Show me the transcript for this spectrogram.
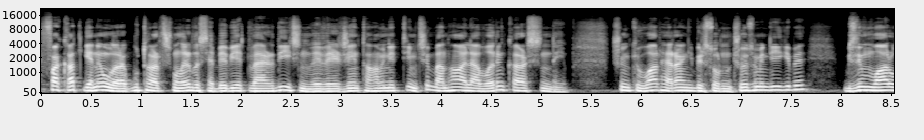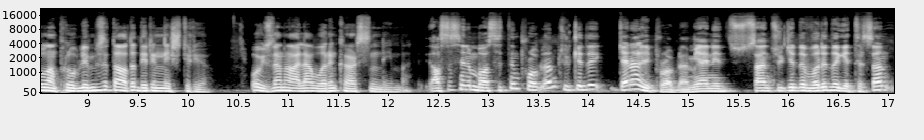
Fakat genel olarak bu tartışmalara da sebebiyet verdiği için ve vereceğini tahmin ettiğim için ben hala VAR'ın karşısındayım. Çünkü VAR herhangi bir sorunu çözmediği gibi bizim var olan problemimizi daha da derinleştiriyor. O yüzden hala VAR'ın karşısındayım ben. Aslında senin bahsettiğin problem Türkiye'de genel bir problem. Yani sen Türkiye'de varı da getirsen,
